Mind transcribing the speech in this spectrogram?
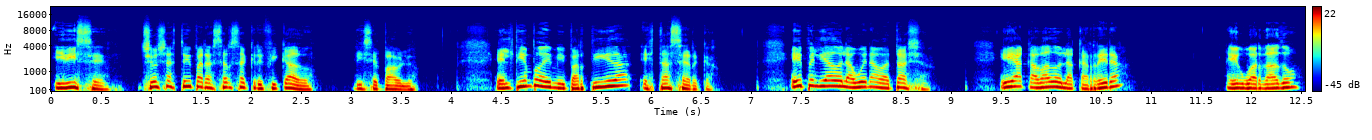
y dice, yo ya estoy para ser sacrificado, dice Pablo. El tiempo de mi partida está cerca. He peleado la buena batalla. He acabado la carrera. He guardado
